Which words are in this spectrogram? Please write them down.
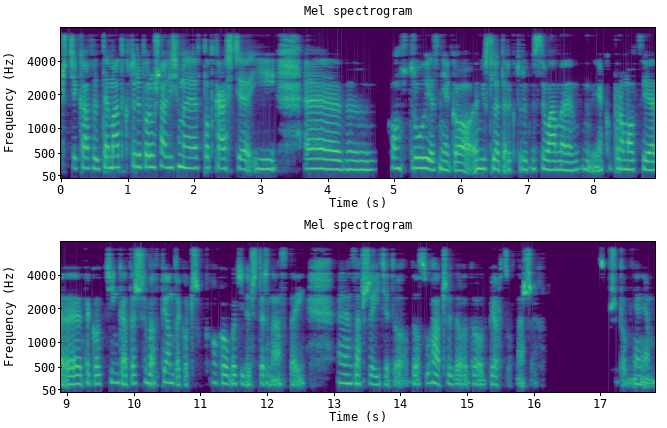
czy ciekawy temat, który poruszaliśmy w podcaście i konstruuje z niego newsletter, który wysyłamy jako promocję tego odcinka też chyba w piątek około godziny 14. E, zawsze idzie do, do słuchaczy, do, do odbiorców naszych z przypomnieniem.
